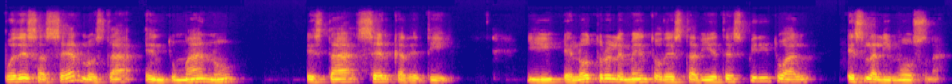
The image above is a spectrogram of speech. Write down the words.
Puedes hacerlo, está en tu mano, está cerca de ti. Y el otro elemento de esta dieta espiritual es la limosna.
